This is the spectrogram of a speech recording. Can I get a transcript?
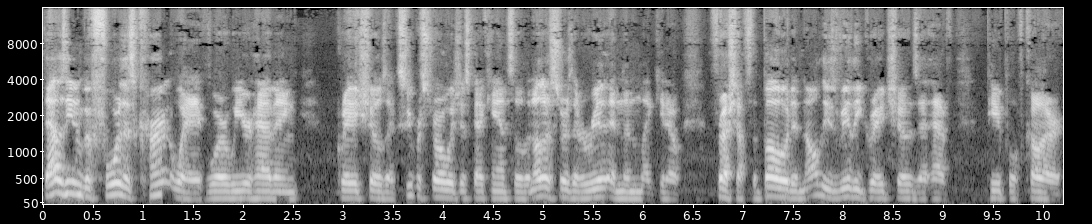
that was even before this current wave where we were having great shows like Superstore, which just got canceled, and other stores that are real, and then like you know, Fresh Off the Boat, and all these really great shows that have people of color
